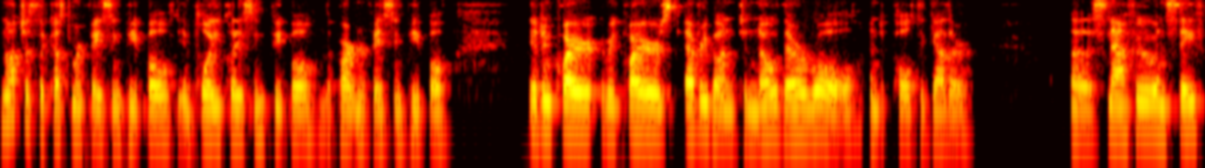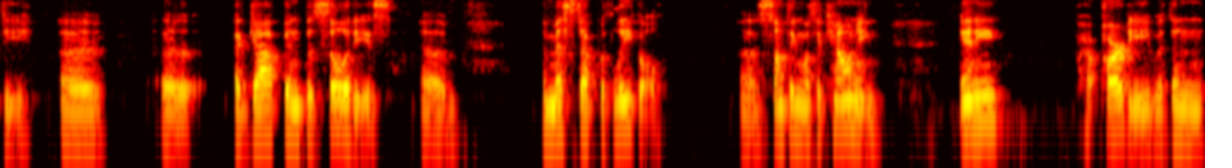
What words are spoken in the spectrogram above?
not just the customer facing people, the employee facing people, the partner facing people, it inquire, requires everyone to know their role and to pull together. A snafu in safety, uh, uh, a gap in facilities, uh, a misstep with legal, uh, something with accounting. Any party within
